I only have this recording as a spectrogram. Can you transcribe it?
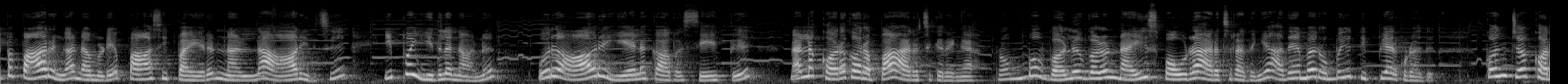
இப்போ பாருங்கள் நம்முடைய பாசி பயிறு நல்லா ஆறிடுச்சு. இப்போ இதில் நான் ஒரு ஆறு ஏலக்காவை சேர்த்து நல்லா கொர கொரப்பாக அரைச்சிக்கிறேங்க. ரொம்ப வலுவலு நைஸ் பவுடராக அரைச்சிடாதீங்க. அதே மாதிரி ரொம்பவும் திப்பியாக இருக்கக்கூடாது. கொஞ்சம் கொர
